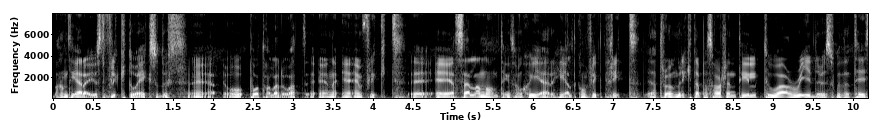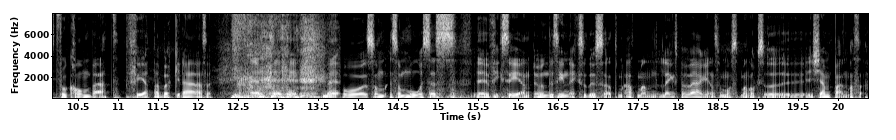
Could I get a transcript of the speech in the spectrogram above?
hanterar just flykt och exodus eh, och påtalar då att en, en flykt eh, är sällan någonting som sker helt konfliktfritt. Jag tror de riktar passagen till “To our readers with a taste for combat”. Feta böcker det här alltså. Eh, och som, som Moses eh, fick se under sin exodus, att, att man längs med vägen så måste man också eh, kämpa en massa.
